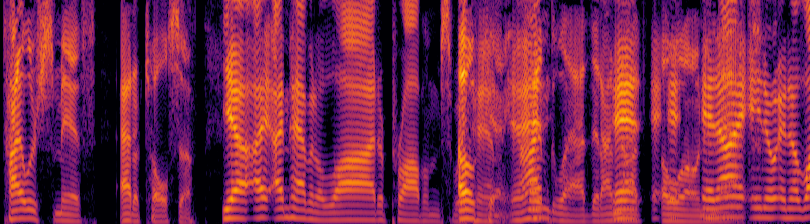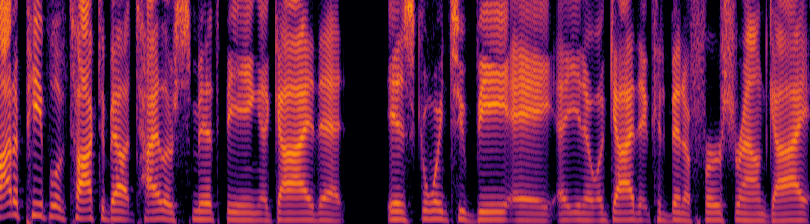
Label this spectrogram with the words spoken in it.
Tyler Smith out of Tulsa. Yeah, I, I'm having a lot of problems with him. Okay, And- I'm glad that I'm and, not alone. And, I, you know, and a lot of people have talked about Tyler Smith being a guy that is going to be a, a you know a guy that could have been a first round guy.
